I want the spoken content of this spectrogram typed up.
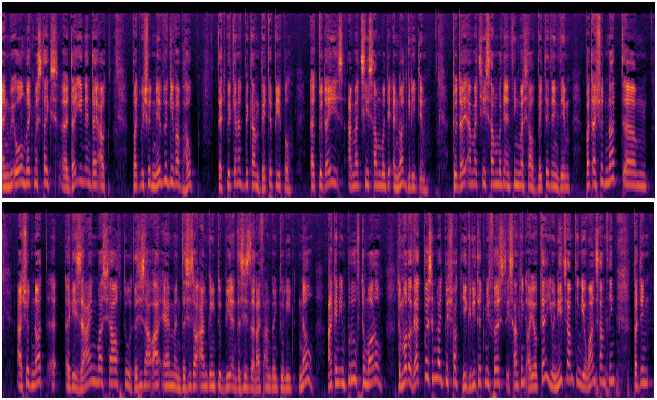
and we all make mistakes uh, day in and day out. But we should never give up hope that we cannot become better people. Uh, today, I might see somebody and not greet them. Today, I might see somebody and think myself better than them. But I should not, um, I should not uh, resign myself to this is how I am and this is how I'm going to be and this is the life I'm going to lead. No, I can improve tomorrow. Tomorrow, that person might be shocked. He greeted me first. Is something? Are you okay? You need something? You want something? but then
